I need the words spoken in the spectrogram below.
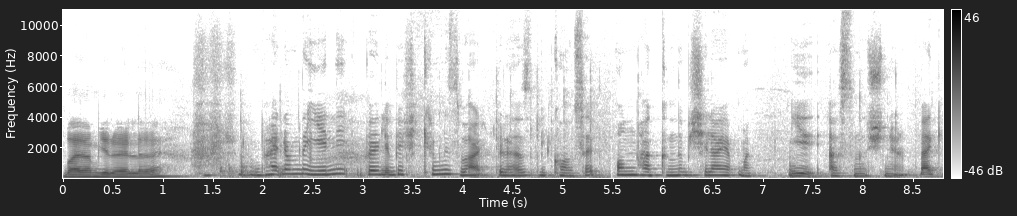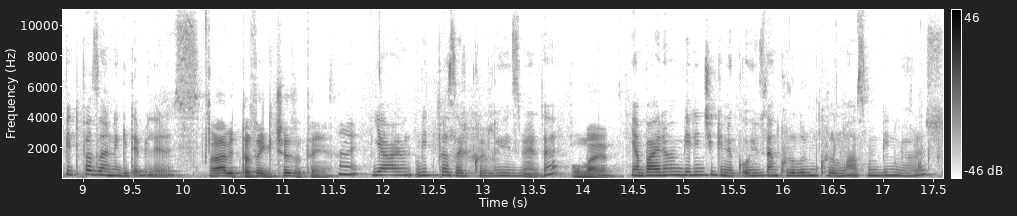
Bayram gelir ellere. Bayramda yeni böyle bir fikrimiz var. Biraz bir konsept. Onun hakkında bir şeyler yapmak iyi aslında düşünüyorum. Belki bit pazarına gidebiliriz. Aa bit pazara gideceğiz zaten ya. Ha, yarın bit pazarı kuruluyor İzmir'de. Umarım. Ya bayramın birinci günü o yüzden kurulur mu kurulmaz mı bilmiyoruz.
